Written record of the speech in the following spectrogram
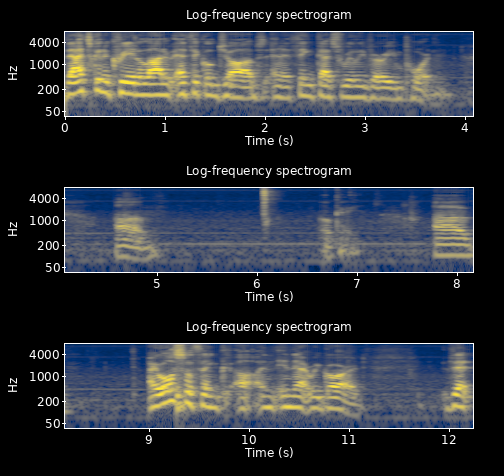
that's going to create a lot of ethical jobs, and I think that's really very important. Um, okay. Uh, I also think, uh, in, in, that regard, that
